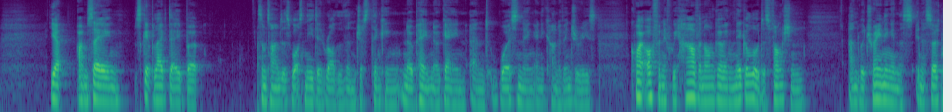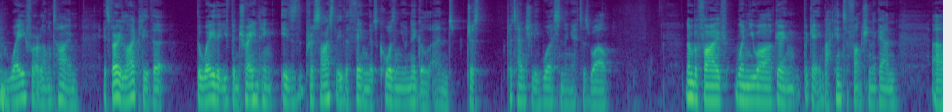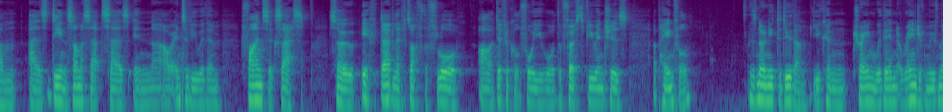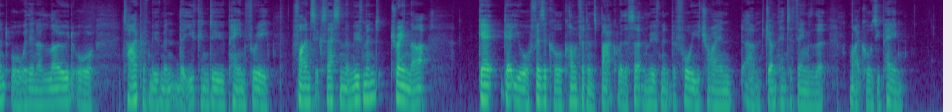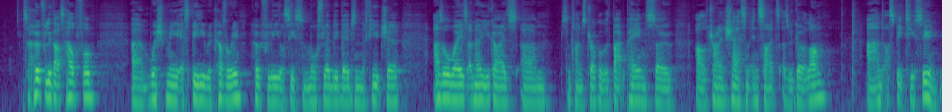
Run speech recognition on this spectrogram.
Yeah, I'm saying skip leg day, but sometimes it's what's needed rather than just thinking no pain, no gain and worsening any kind of injuries. Quite often, if we have an ongoing niggle or dysfunction and we're training in this in a certain way for a long time, it's very likely that the way that you've been training is precisely the thing that's causing your niggle and just potentially worsening it as well. Number five, when you are going getting back into function again, um, as Dean Somerset says in uh, our interview with him, find success. So if deadlifts off the floor are difficult for you or the first few inches are painful, there's no need to do them. You can train within a range of movement or within a load or type of movement that you can do pain free. Find success in the movement, train that, get get your physical confidence back with a certain movement before you try and um, jump into things that might cause you pain. So hopefully that's helpful. Um, wish me a speedy recovery. Hopefully you'll see some more Flibly Bibs in the future. As always, I know you guys um, sometimes struggle with back pain, so I'll try and share some insights as we go along, and I'll speak to you soon.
